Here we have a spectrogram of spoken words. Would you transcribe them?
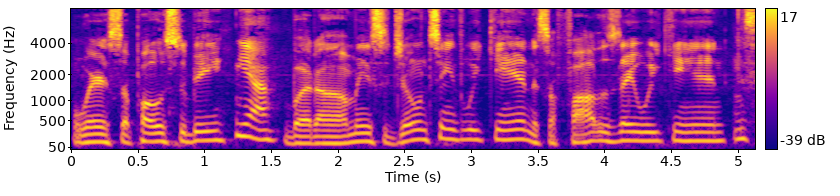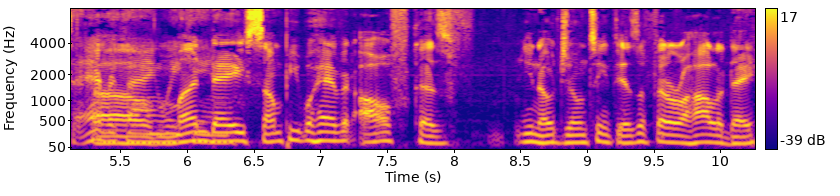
where it's supposed to be. Yeah. But uh, I mean, it's a Juneteenth weekend. It's a Father's Day weekend. It's everything Uh, weekend. Monday, some people have it off because you know Juneteenth is a federal holiday.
